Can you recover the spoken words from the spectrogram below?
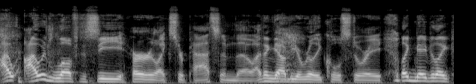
I, I would love to see her like surpass him though. I think that would be a really cool story. Like maybe like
